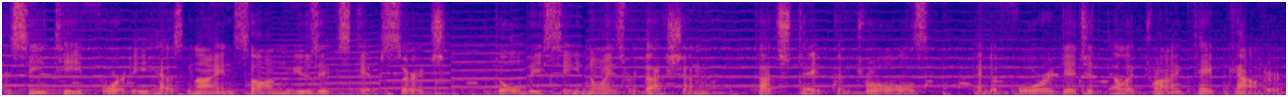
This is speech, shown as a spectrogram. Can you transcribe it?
The CT40 has nine-song music skip search, Dolby C noise reduction, touch tape controls, and a four-digit electronic tape counter.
